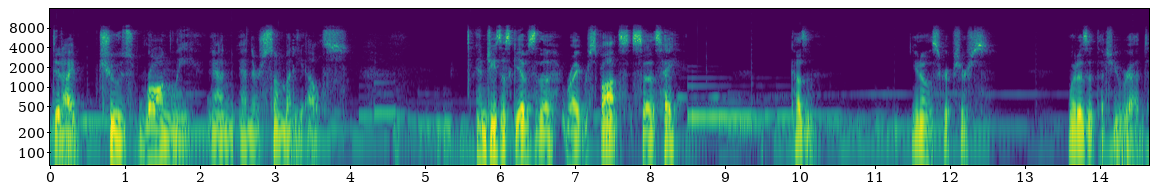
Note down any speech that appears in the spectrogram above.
did I choose wrongly and, and there's somebody else? And Jesus gives the right response, says, Hey, cousin, you know the scriptures. What is it that you read?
